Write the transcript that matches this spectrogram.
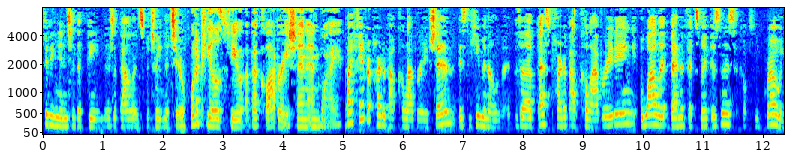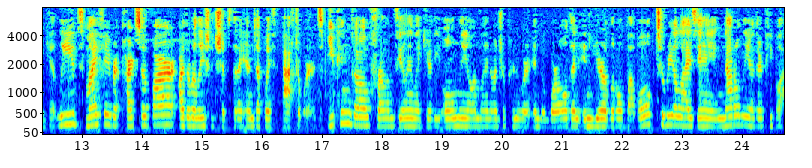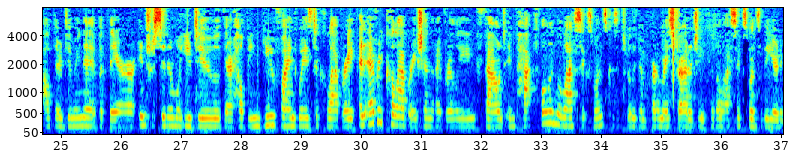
fitting into the theme. There's a balance between the two. What appeals to you about collaboration and why? My favorite part about collaboration is the human element. The best part about collaborating, while it benefits my business, it helps me grow and get leads. My favorite part so far are the relationships that I end up with afterwards. You can go from feeling like you're the only online entrepreneur in the world and in your little bubble to realizing not only are there people out there doing it, but they're interested in what you do. They're helping you find ways to collaborate. And every collaboration that I've really found impactful in the last six months, because it's really been part of my strategy for the last six months of the year to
